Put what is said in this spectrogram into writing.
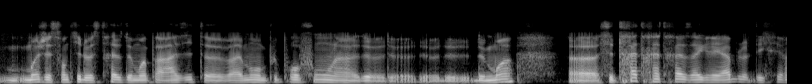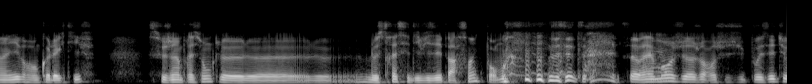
moi, j'ai senti le stress de moi parasite euh, vraiment au plus profond là, de, de, moi. c'est très très très agréable d'écrire un livre en collectif. Parce que j'ai l'impression que le, le, stress est divisé par 5 pour moi. c'est vraiment, je, genre, je suis posé, tu,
